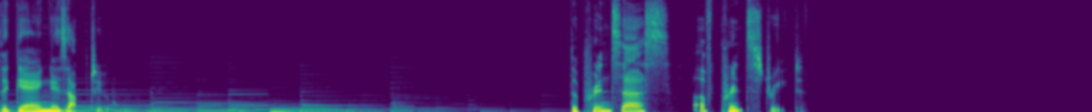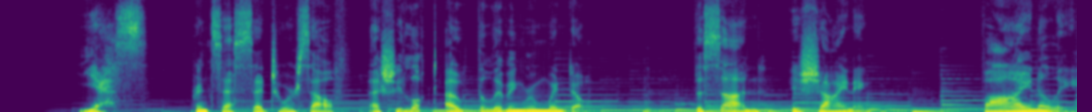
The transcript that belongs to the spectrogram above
the gang is up to. The Princess of Prince Street. Yes, Princess said to herself as she looked out the living room window. The sun is shining. Finally.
